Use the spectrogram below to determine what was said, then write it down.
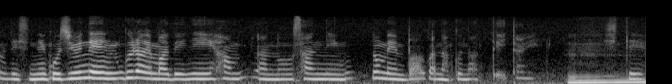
そうですね。50年ぐらいまでに半あの3人のメンバーが亡くなっていたりうん。してや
